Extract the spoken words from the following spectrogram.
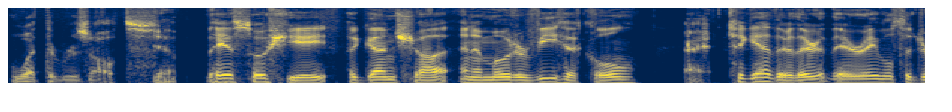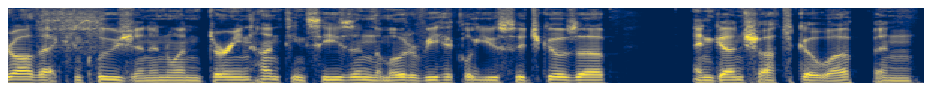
what the results. Yep. They associate a gunshot and a motor vehicle Right. together. They're they're able to draw that conclusion. And when during hunting season the motor vehicle usage goes up and gunshots go up and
